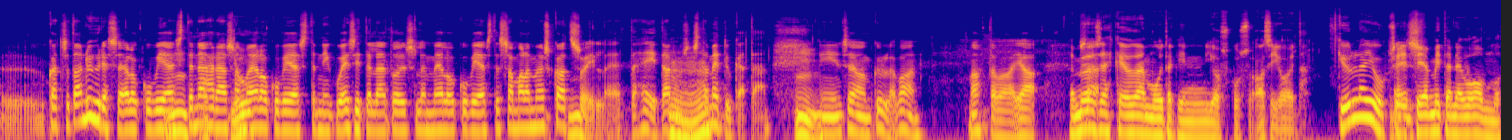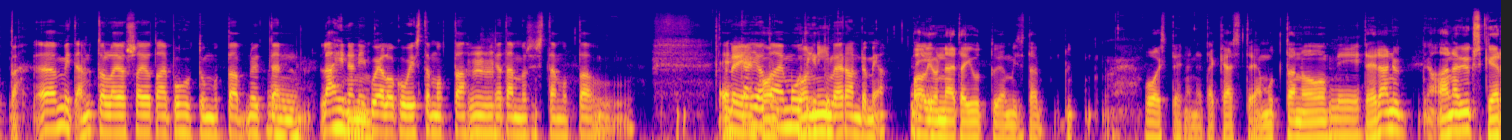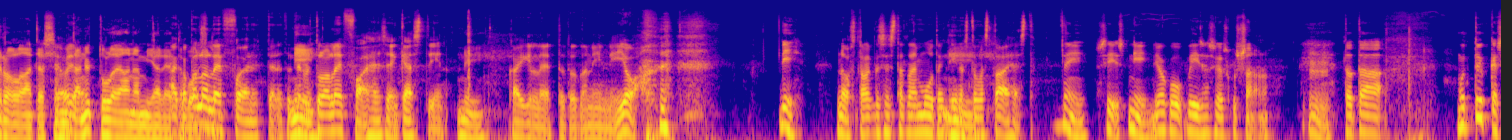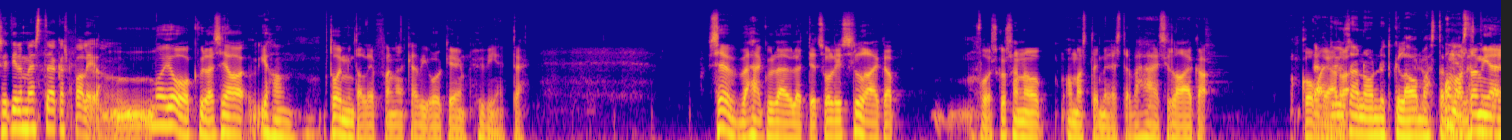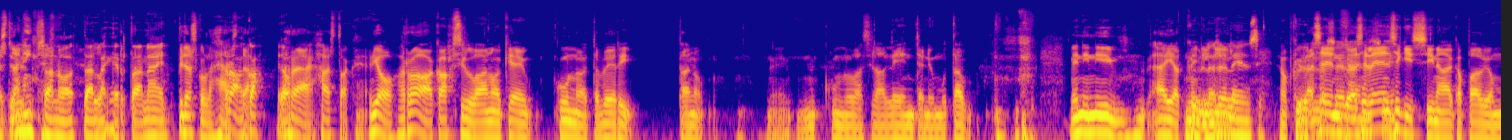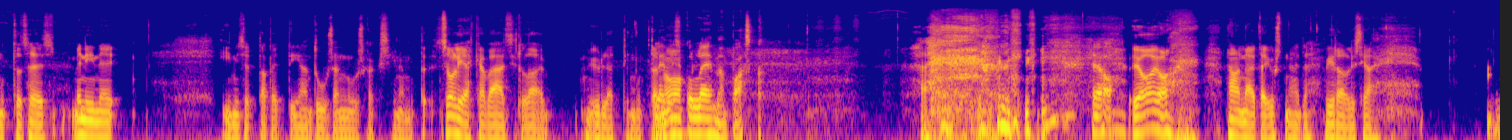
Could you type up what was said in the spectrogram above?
katsotaan yhdessä elokuvia ja Mm, sitten nähdään sama elokuvia ja sitten niin kuin esitellään toisillemme elokuvia ja sitten samalla myös katsojille, että hei, tämmöisestä me tykätään. Mm. Niin se on kyllä vaan mahtavaa. Ja, Ja myös sä- ehkä jotain muitakin joskus asioita. Kyllä juu. Siis, en tiedä mitä ne on, mutta Ö, mitä nyt ollaan jossain jotain puhuttu, mutta nyt mm. lähinnä mm. Niin kuin elokuvista mutta, mm. ja tämmöisistä, mutta ehkä Niin, jotain on- muutakin on niin- tulee randomia. Paljon niin. näitä juttuja, mistä nyt voisi tehdä näitä kästejä, mutta no Niin. tehdään nyt aina yksi kerrallaan tässä, Joo, mitä joo. nyt tulee aina mieleen. aika että paljon leffoja nyt, että Niin. tervetuloa leffa-aiheeseen kästiin Niin. kaikille, että tota niin, niin joo. Niin, Nostalgisesta tai muuten kiinnostavasta aiheesta. Niin, siis niin, joku viisas joskus sanonut. Hmm. Tota, mutta tykkäsit ilmeisesti aika paljon. No joo, kyllä se ihan toimintaleffana kävi oikein hyvin, että se vähän kyllä yllätti, että se oli sillä aika, voisiko sanoa omasta mielestä vähän sillä aika kova Täytyy ja ra- sanoa nyt kyllä omasta, Omasta mielestä. mielestäni. täytyy sanoa tällä kertaa näin. Pitäisikö olla hashtag? Raaka, joo. Rää, hashtag. Joo, raaka, sillä on oikein kunnon, että veri, tai no, nyt kunnolla sillä on lentänyt, mutta meni niin, äijät meni Kyllä se niin. lensi. No kyllä, Kyllä se, se kyllä se lensi. lensikin siinä aika paljon, mutta se meni ne, ihmiset tapettiin ihan tuusan nuuskaksi siinä, mutta se oli ehkä vähän sillä yllätti, mutta Levis no. kuin lehmän paska. joo, Joo, joo. Nämä on näitä just näitä virallisia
